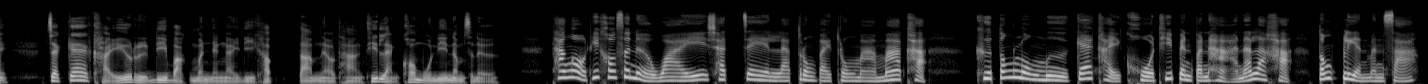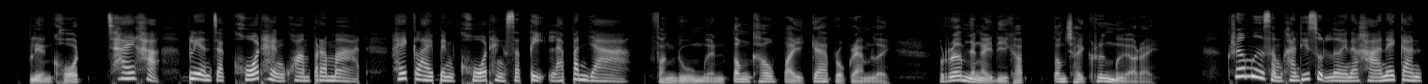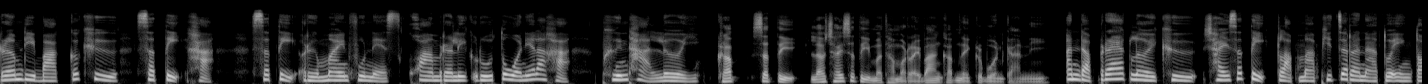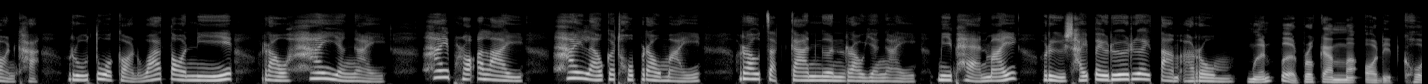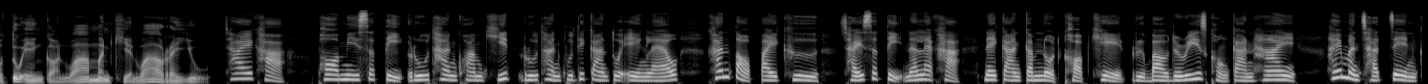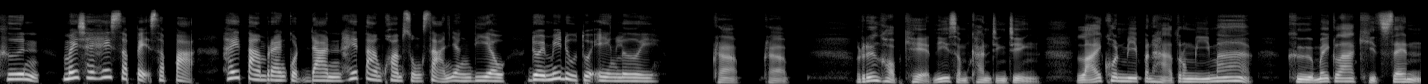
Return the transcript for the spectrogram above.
จะแก้ไขหรือดีบักมันยังไงดีครับ ตามแนวทางที่แหล่งข้อมูลนี้นำเสนอทางออกที่เขาเสนอไว้ชัดเจนและตรงไปตรงมามากค่ะ คือต้องลงมือแก้ไขโค้ดที่เป็นปัญหานั่นแหละค่ะ ต้องเปลี่ยนมันซะ เปลี่ยนโค้ด ใช่ค่ะ เปลี่ยนจากโค้ดแห่งความประมาท ให้กลายเป็นโค้ดแห่งสติและปัญญา ฟังดูเหมือนต้องเข้าไปแก้โปรแกรมเลย เริ่มยังไงดีครับ ต้องใช้เครื่องมืออะไร เครื่องมือสำคัญที่สุดเลยนะคะ ในการเริ่มดีบักก็คือ สติค่ะ สติหรือ mindfulness ความระลึกรู้ตัวเนี่ยแหละค่ะ พื้นฐานเลย ครับ สติแล้วใช้สติมาทำอะไรบ้างครับในกระบวนการนี้ อันดับแรกเลยคือใช้สติกลับมาพิจารณาตัวเองก่อนค่ะ รู้ตัวก่อนว่าตอนนี้เราให้ยังไง ให้เพราะอะไร ให้แล้วกระทบเราไหม เราจัดการเงินเรายังไง มีแผนไหม หรือใช้ไปเรื่อยๆ ตามอารมณ์ เหมือนเปิดโปรแกรมมาออดิตโค้ดตัวเองก่อนว่ามันเขียนว่าอะไรอยู่ ใช่ค่ะ พอมีสติรู้ทันความคิด รู้ทันพฤติการตัวเองแล้ว ขั้นต่อไปคือใช้สตินั่นแหละค่ะ ในการกำหนดขอบเขตหรือ boundaries ของการให้ ให้มันชัดเจนขึ้น ไม่ใช่ให้สเปะสปะ ให้ตามแรงกดดัน ให้ตามความสงสารอย่างเดียว โดยไม่ดูตัวเองเลย ครับครับ เรื่องขอบเขตนี่สำคัญจริง ๆ หลายคนมีปัญหาตรงนี้มาก คือไม่กล้าขีดเส้น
